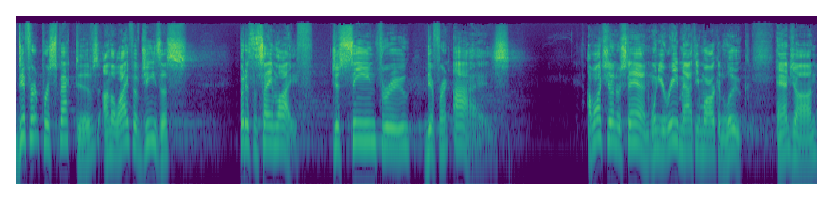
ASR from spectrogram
different perspectives on the life of Jesus, but it's the same life, just seen through different eyes. I want you to understand when you read Matthew, Mark, and Luke and John,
